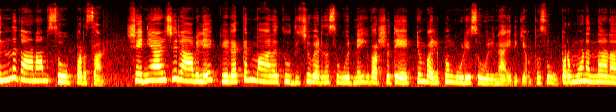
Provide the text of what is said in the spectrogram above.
ഇന്ന് കാണാം സൂപ്പർ സൺ. ശനിയാഴ്ച രാവിലെ കിഴക്കൻ മാനത്ത് ഉദിച്ചു വരുന്ന സൂര്യനെ ഈ വർഷത്തെ ഏറ്റവും വലിപ്പം കൂടിയ സൂര്യനായിരിക്കും. അപ്പോൾ സൂപ്പർ മൂൺ എന്നാണ്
